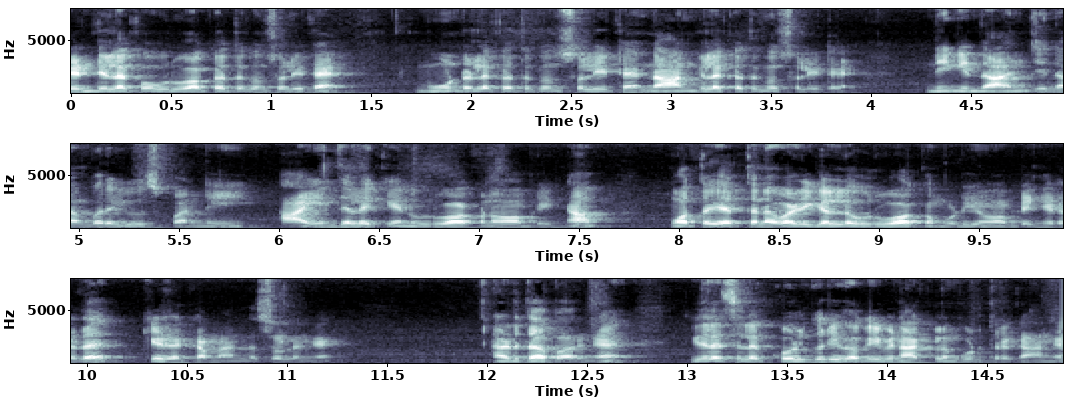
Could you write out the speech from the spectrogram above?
ரெண்டு இலக்கம் உருவாக்கிறதுக்கும் சொல்லிட்டேன் மூன்று இலக்கத்துக்கும் சொல்லிட்டேன் நான்கு இலக்கத்துக்கும் சொல்லிட்டேன். நீங்கள் இந்த அஞ்சு நம்பரை யூஸ் பண்ணி ஐந்து இலக்கியம் உருவாக்கணும் அப்படின்னா மொத்தம் எத்தனை வழிகளில் உருவாக்க முடியும் அப்படிங்கிறத கீழே கமெண்டில் சொல்லுங்கள் அடுத்தா பாருங்கள் இதில் சில கொள்குறி வகை வினாக்களும் கொடுத்துருக்காங்க.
